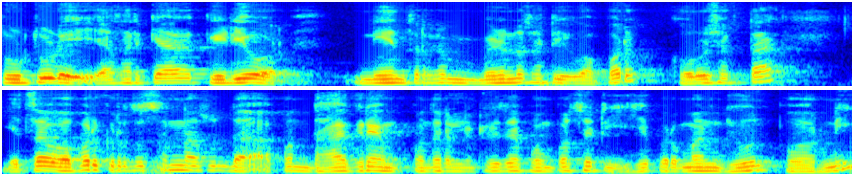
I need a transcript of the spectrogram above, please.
तुडतुडे यासारख्या किडीवर नियंत्रण मिळवण्यासाठी वापर करू शकता. याचा वापर करत असताना सुद्धा आपण दहा ग्रॅम पंधरा लिटरच्या पंपासाठी हे प्रमाण घेऊन फवारणी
